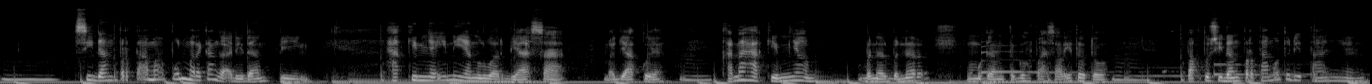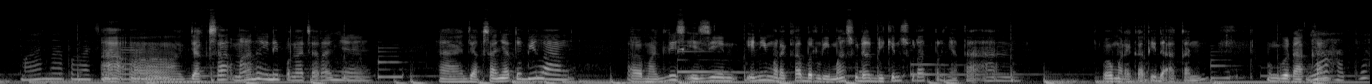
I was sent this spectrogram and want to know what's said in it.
Hmm, sidang pertama pun mereka nggak didamping. Hakimnya ini yang luar biasa bagi aku ya. Hmm, karena hakimnya benar-benar memegang teguh pasal itu tuh. Hmm. waktu sidang pertama tuh ditanya mana pengacara? Ah, ah, jaksa mana ini pengacaranya? Nah jaksanya tuh bilang "E, majelis izin ini mereka berlima sudah bikin surat pernyataan bahwa mereka tidak akan menggunakan jahat ya.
